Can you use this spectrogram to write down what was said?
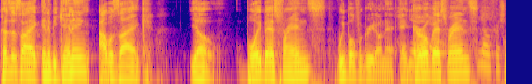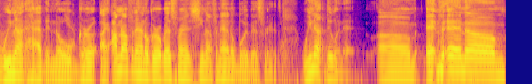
Cause it's like in the beginning, I was like, "Yo, boy best friends." We both agreed on that, and Yeah, girl yeah. best friends. No, for sure. We not having no Yeah. girl. I, I'm not finna have no girl best friends. She not finna have no boy best friends. We not doing that. Um, and and um,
